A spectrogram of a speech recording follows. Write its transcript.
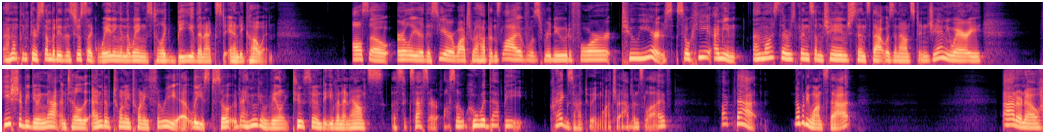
I don't think there's somebody that's just like waiting in the wings to like be the next Andy Cohen. Also, earlier this year, Watch What Happens Live was renewed for two years. So he, I mean, unless there's been some change since that was announced in January, he should be doing that until the end of 2023 at least. So I think it would be like too soon to even announce a successor. Also, who would that be? Craig's not doing Watch What Happens Live. Fuck that. Nobody wants that. I don't know.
